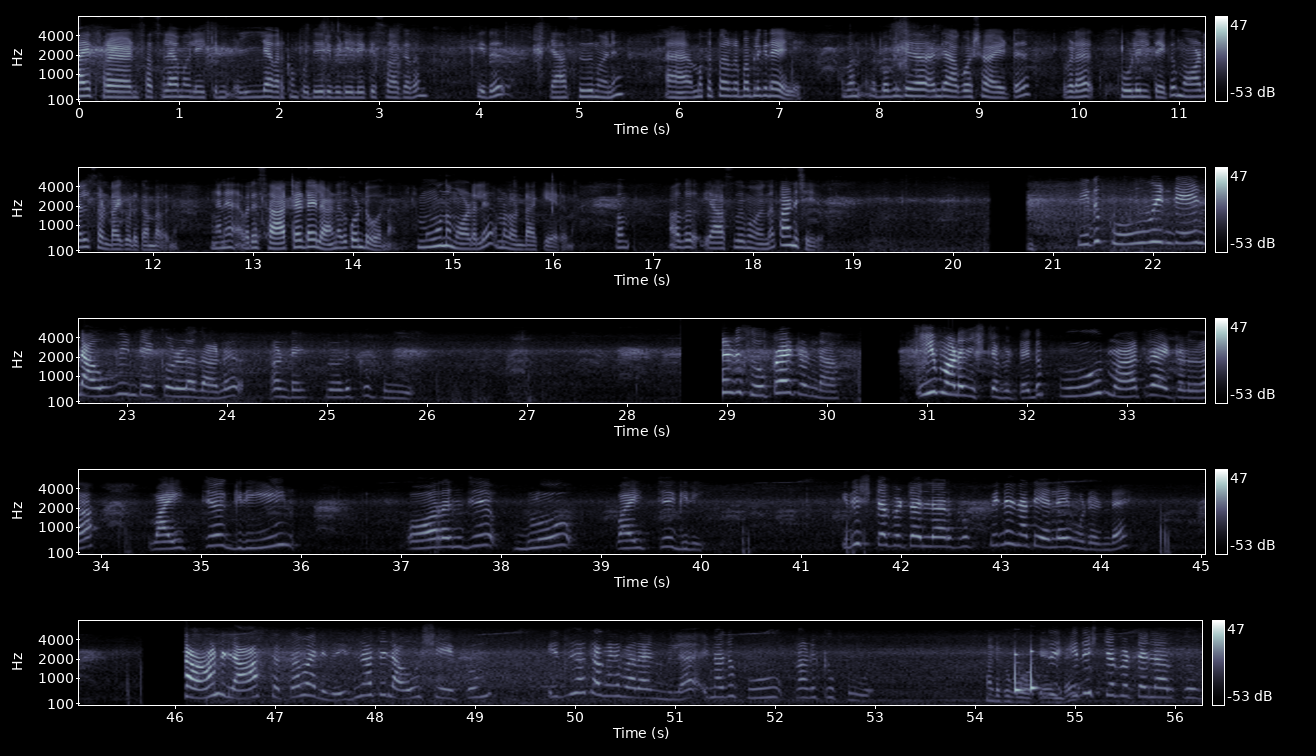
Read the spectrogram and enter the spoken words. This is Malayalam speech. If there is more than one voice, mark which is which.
Speaker 1: ഹായ് ഫ്രണ്ട്സ് അസ്സാം വലൈക്കും എല്ലാവർക്കും പുതിയൊരു വീഡിയോയിലേക്ക് സ്വാഗതം. ഇത് യാസീദ് മോന്. നമുക്കിപ്പോൾ റിപ്പബ്ലിക് ഡേ അല്ലേ? അപ്പം റിപ്പബ്ലിക് ഡേന്റെ ആഘോഷമായിട്ട് ഇവിടെ സ്കൂളിലത്തേക്ക് മോഡൽസ് ഉണ്ടാക്കി കൊടുക്കാൻ പറഞ്ഞു. അങ്ങനെ അവർ സാറ്റർഡേയിലാണ് ഇത് കൊണ്ടുപോകുന്നത്. മൂന്ന് മോഡൽ നമ്മൾ ഉണ്ടാക്കിയായിരുന്നു. അപ്പം അത് യാസീദ് മോന് കാണിച്ചു തരും.
Speaker 2: ഇത് പൂവിന്റെയും ഡൗവിന്റെയൊക്കെ ഉള്ളതാണ്. സൂപ്പർ ആയിട്ടുണ്ടോ ഈ മോഡൽ ഇഷ്ടപ്പെട്ടു. ഇത് പൂ മാത്രമായിട്ടുള്ള white green orange blue white green. ഇത് ഇഷ്ടപ്പെട്ടു എല്ലാവർക്കും. പിന്നെ ഇതിനകത്ത് ഇലയും കൂടെ ഉണ്ട്. ഇതാണ് ലാസ്റ്റത്തെ വലുത്. ഇതിനകത്ത് ലവ് ഷേപ്പും ഇതിനകത്ത് അങ്ങനെ പറയാനൊന്നുമില്ല. ഇതിനകത്ത് പൂ നടുക്ക് പൂവ്
Speaker 1: നടുക്ക്
Speaker 2: ഇത് ഇഷ്ടപ്പെട്ട എല്ലാവർക്കും.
